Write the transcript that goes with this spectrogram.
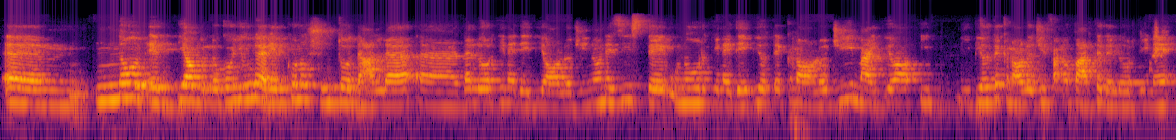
Eh, non, il biologo junior è riconosciuto dal, eh, dall'ordine dei biologi. Non esiste un ordine dei biotecnologi, ma i, bio, i, i biotecnologi fanno parte dell'ordine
